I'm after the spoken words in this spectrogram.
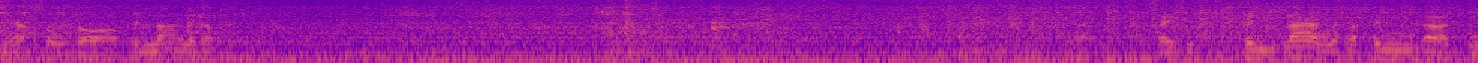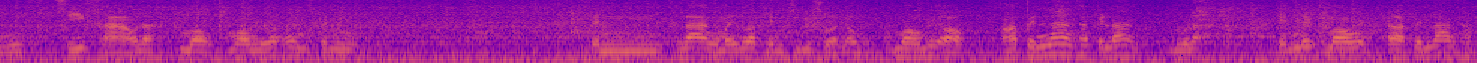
นี่ฮะส่งต่อ เป็นล่างนะครับใส่ชุดเป็นร่างนะครับ เป็นถุงสีขาวนะ มองมองดูว่าเออเป็น เป็นร่างไหมหรือว่าเป็นชิ้นส่วนเรามองไม่ออกอ๋อเป็นร่างครับเป็นร่างดูละเห็นไหมมองเออเป็นร่างครับ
